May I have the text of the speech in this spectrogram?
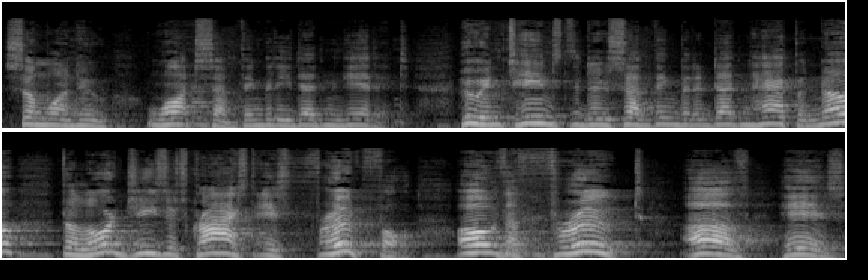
someone who wants something but he doesn't get it, who intends to do something but it doesn't happen. No, the Lord Jesus Christ is fruitful. Oh, the fruit of his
